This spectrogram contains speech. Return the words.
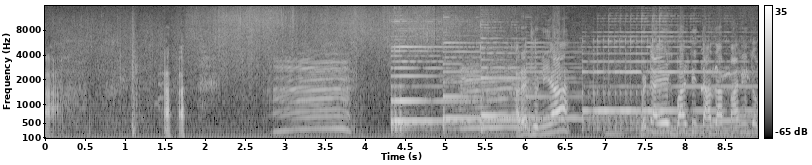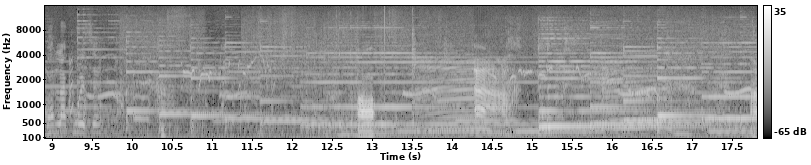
आ। आ। अरे जुनिया बेटा एक बाल्टी ताज़ा पानी तो भर ला कुएँ से हाँ आ। आ,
